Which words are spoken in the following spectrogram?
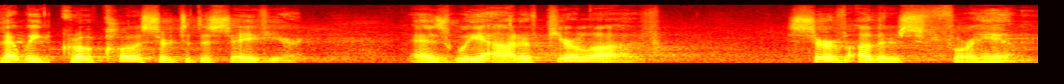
that we grow closer to the Savior as we, out of pure love, serve others for Him.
